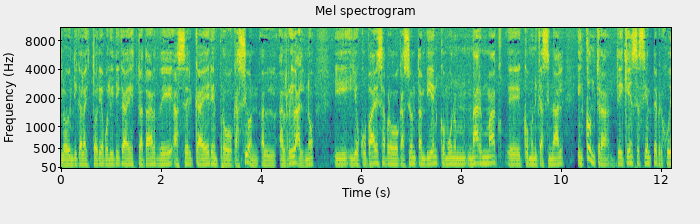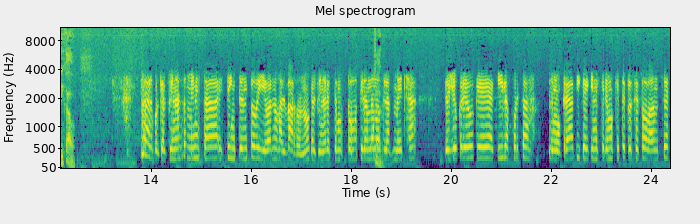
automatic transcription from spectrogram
lo indica la historia política, es tratar de hacer caer en provocación al, al rival, ¿no? Y, ocupar esa provocación también como un, arma eh, comunicacional en contra de quien se siente perjudicado. Claro, porque al final también está este intento de llevarnos al barro, ¿no? Que al final estemos todos tirándonos de las mechas. Pero yo creo que aquí las fuerzas democráticas y quienes queremos que este proceso avance,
